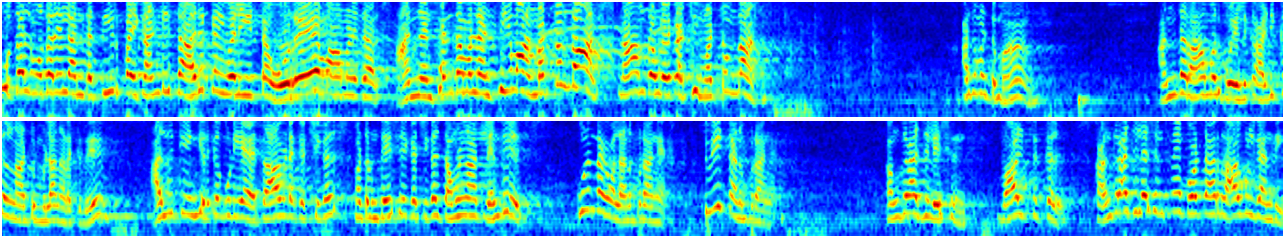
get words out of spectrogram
முதல் முதலில் அந்த தீர்ப்பை கண்டித்து அறிக்கை வெளியிட்ட ஒரே மாமனிதர் அண்ணன் செந்தமிழன் சீமான் மட்டும்தான். நாம் தமிழர் கட்சி மட்டும்தான். அது மட்டுமா? அந்த ராமர் கோயிலுக்கு அடிக்கல் நாட்டும் விழா நடக்குது. அதுக்கு இங்கே இருக்கக்கூடிய திராவிட கட்சிகள் மற்றும் தேசிய கட்சிகள் தமிழ்நாட்டிலேருந்து குறுந்தகவல் அனுப்புகிறாங்க ட்வீட் அனுப்புகிறாங்க கங்க்ராச்சுலேஷன்ஸ் வாழ்த்துக்கள். கங்க்ராச்சுலேஷன்ஸ்னே போட்டார் ராகுல் காந்தி.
